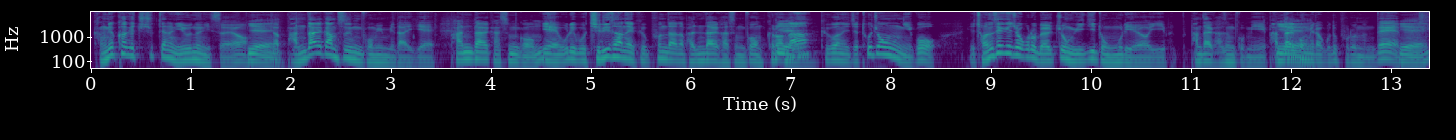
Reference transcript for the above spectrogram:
강력하게 추측되는 이유는 있어요. 예. 그러니까 반달 감슴곰입니다 이게. 반달 가슴곰. 예, 우리 뭐 지리산에 그 푼다는 반달 가슴곰. 그러나 예. 그거는 이제 토종이고 전 세계적으로 멸종 위기 동물이에요. 이 반달 가슴곰이 반달곰이라고도 부르는데 예.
